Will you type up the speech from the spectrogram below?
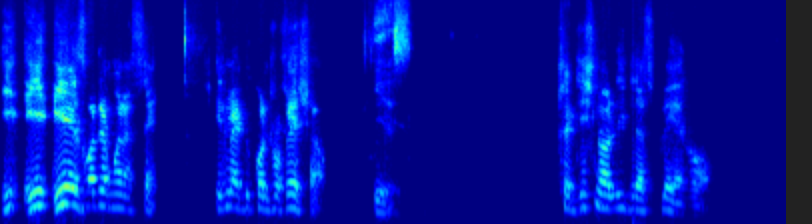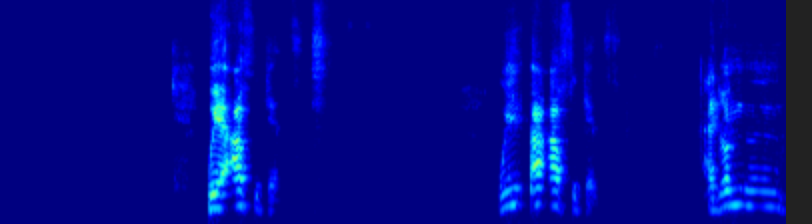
He- he- Here's what I'm gonna say. It might be controversial. Yes. Traditional leaders play a role. We are Africans. We are Africans. I don't,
